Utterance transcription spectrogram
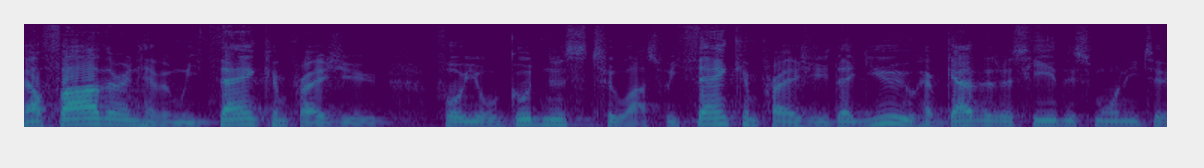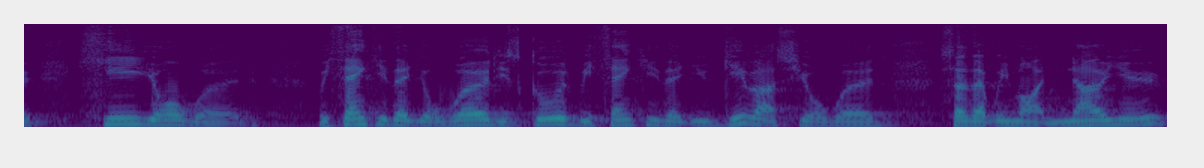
Our Father in heaven, we thank and praise you for your goodness to us. We thank and praise you that you have gathered us here this morning to hear your Word. We thank you that your Word is good. We thank you that you give us your Word so that we might know you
